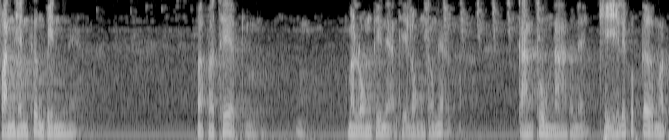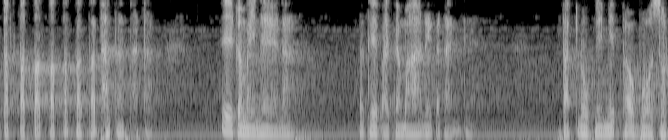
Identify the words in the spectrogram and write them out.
ฝันเห็นเครื่องบินเนี่ยมาประเทศมาลงที่เนี่ย ที่ลงตรงเนี้ย กลางทุ่งนาตรงนี้ขี่เฮลิคอปเตอร์มาตัดตัดตัดตัดตัดตัดตัดตัดตัดตัดตัดเอ๊ก็ไม่แน่นะ ประเทศอาจจะมาได้ก็ได้ตัดลูกนิมิตพระอุโบสถ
